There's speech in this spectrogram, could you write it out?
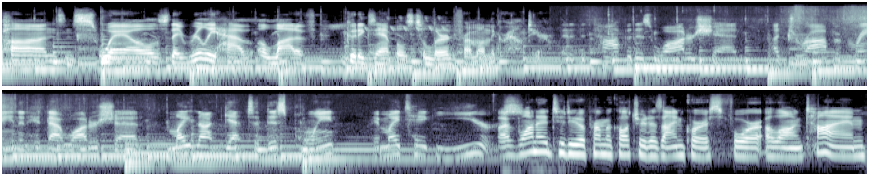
ponds and swales. They really have a lot of good examples to learn from on the ground here. That at the top of this watershed, a drop of rain that hit that watershed might not get to this point. It might take years. I've wanted to do a permaculture design course for a long time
